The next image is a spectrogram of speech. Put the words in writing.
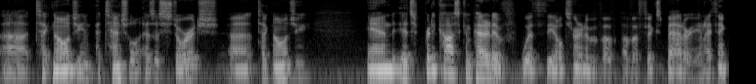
uh, technology and potential as a storage uh, technology and it's pretty cost competitive with the alternative of, of, a fixed battery. And I think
